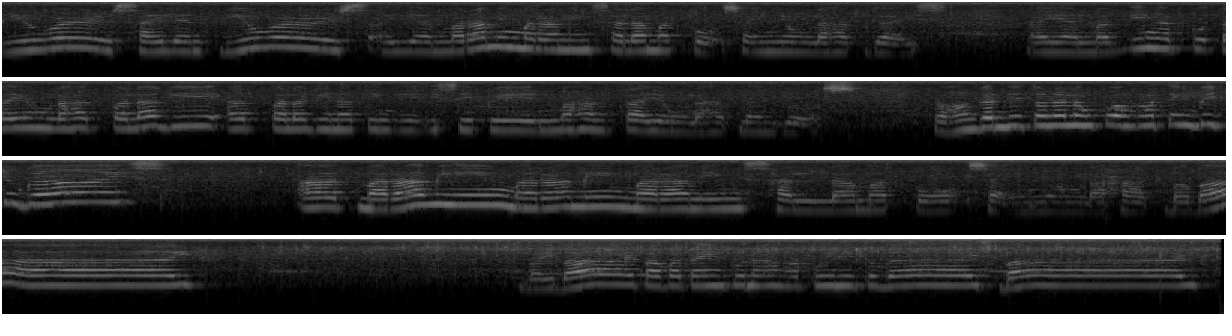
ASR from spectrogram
viewers, silent viewers. Ayan, maraming maraming salamat po sa inyong lahat guys. Ayan, mag-ingat po tayong lahat palagi at palagi nating iisipin, mahal tayong lahat ng Diyos. So hanggang dito na lang po ang ating video guys. At maraming maraming maraming salamat po sa inyong lahat. Bye-bye! Bye-bye! Papatayin ko na ang apoy nito guys. Bye!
